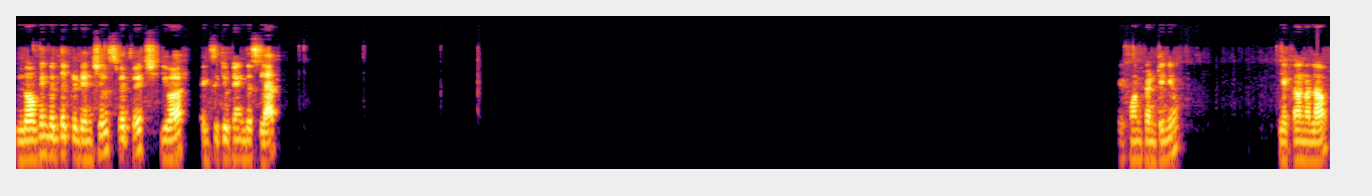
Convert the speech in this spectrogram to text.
Log in with the credentials with which you are executing this lab Click on continue. Click on allow.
